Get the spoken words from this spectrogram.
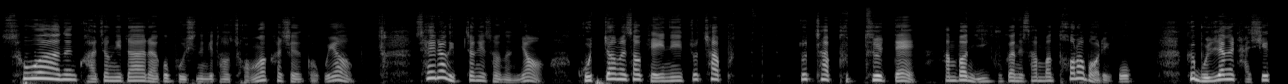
소화하는 과정이다라고 보시는 게 더 정확하실 거고요. 세력 입장에서는요. 고점에서 개인이 쫓아 붙, 쫓아 붙을 때 한번 이 구간에서 한번 털어버리고 그 물량을 다시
